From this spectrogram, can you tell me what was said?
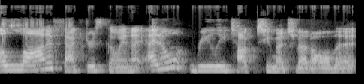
a lot of factors go in. I, I, don't really talk too much about all the,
